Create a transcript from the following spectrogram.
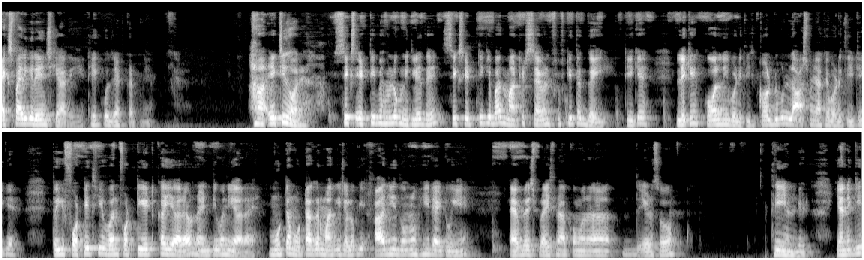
एक्सपायरी की रेंज क्या आ रही है? ठीक, वो चेक करते हैं। हाँ एक चीज़ और है। 680 पे हम लोग निकले थे। 680 के बाद मार्केट 750 तक गई, ठीक है? लेकिन कॉल नहीं बढ़ी थी। कॉल बिल्कुल लास्ट में जाके बढ़ी थी, ठीक है? तो ये 43 148 का ये आ रहा है और 91 ही आ रहा है। मोटा मोटा अगर मान के चलो कि आज ये दोनों ही राइट हुई हैं, एवरेज प्राइस में आपको माना डेढ़ सौ थ्री हंड्रेड यानी कि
